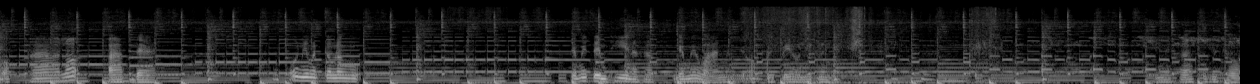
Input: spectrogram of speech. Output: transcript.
ออกพาเลาะอาบแดด พวกนี้มันกำลังจะไม่เต็มที่นะครับ ยังไม่หวานจะออกเปรี้ยวๆนิดนึงนี่นะครับท่านผู้ชม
